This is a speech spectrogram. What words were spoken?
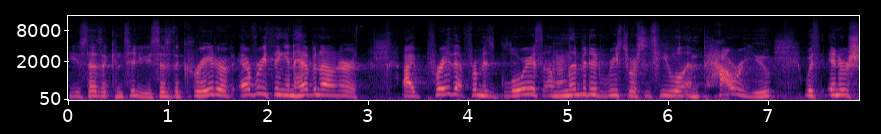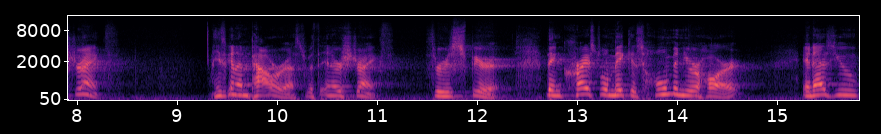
He says it continue. He says, The creator of everything in heaven and on earth, I pray that from his glorious, unlimited resources, he will empower you with inner strength. He's going to empower us with inner strength through his spirit. Then Christ will make his home in your heart, and as you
